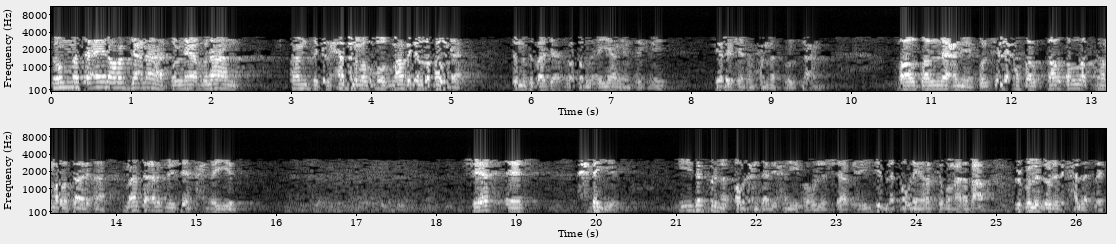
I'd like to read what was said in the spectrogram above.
ثم سعينا ورجعناها قلنا يا فلان أمسك الحبل مضبوط ما بقى إلا طلقه ثم تفاجأت قبل أيام يمسكني قال يا شيخ محمد قلت نعم. قال طلعني. قلت اللي حصل؟ قال طلقتها مرة ثالثة. ما تعرف لي شيخ حديد؟ شيخ إيش؟ حديد. يدبر لك قول عند أبي حنيفة ولا الشافعي يجيب لك قولين يركبهم على بعض ويقول لزوجتك حلت لك.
